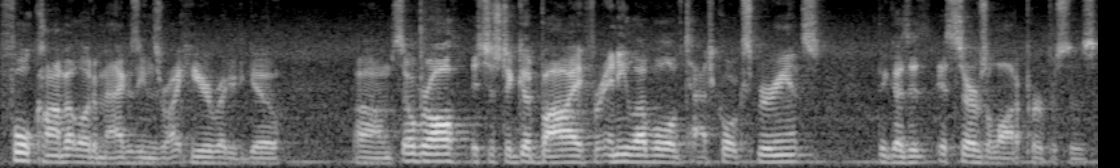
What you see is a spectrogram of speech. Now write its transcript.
full combat load of magazines right here, ready to go. Um, so overall, it's just a good buy for any level of tactical experience because it, it serves a lot of purposes.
